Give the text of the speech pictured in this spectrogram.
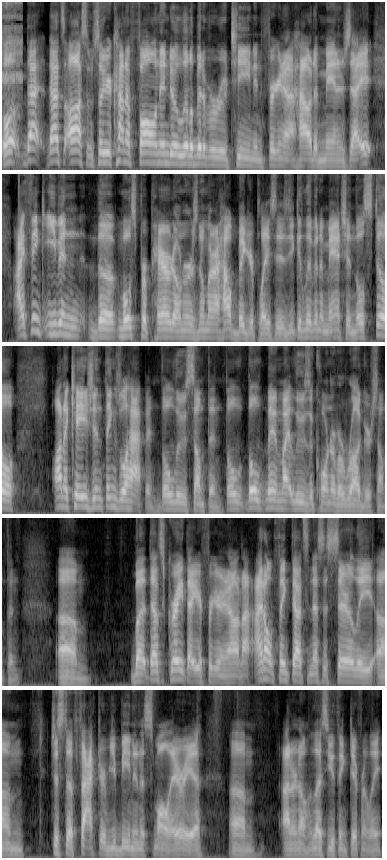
well, that that's awesome. So you're kind of falling into a little bit of a routine and figuring out how to manage that. It, I think even the most prepared owners, no matter how big your place is, you can live in a mansion. They'll still, on occasion, things will happen. They'll lose something. They'll, they'll they might lose a corner of a rug or something. Um, but that's great that you're figuring it out. And I, don't think that's necessarily um, just a factor of you being in a small area. Um, I don't know, unless you think differently.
